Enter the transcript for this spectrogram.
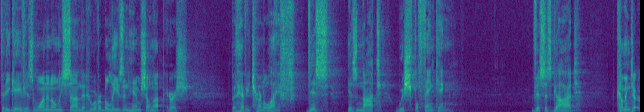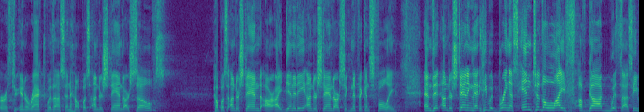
that he gave his one and only son that whoever believes in him shall not perish but have eternal life. This is not wishful thinking. This is God coming to earth to interact with us and help us understand ourselves Help us understand our identity, understand our significance fully. And that understanding that He would bring us into the life of God with us. He,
